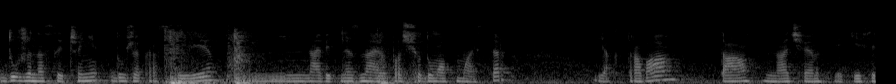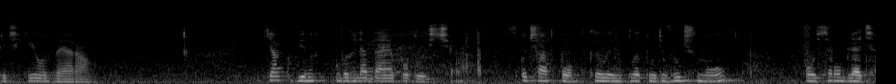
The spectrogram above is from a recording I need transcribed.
дуже насичені, дуже красиві. Навіть не знаю про що думав майстер, як трава та наче якісь річки озера. Як він виглядає поближче? Спочатку килим плетуть вручну, ось роблять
